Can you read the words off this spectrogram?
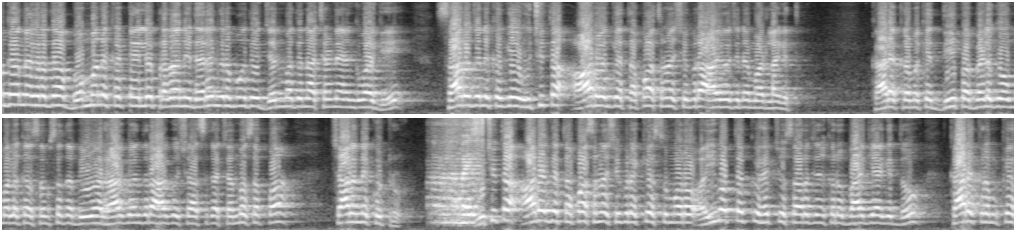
ಶಿವಮೊಗ್ಗ ನಗರದ ಬೊಮ್ಮನಕಟ್ಟೆಯಲ್ಲಿ ಪ್ರಧಾನಿ ನರೇಂದ್ರ ಮೋದಿ ಜನ್ಮದಿನಾಚರಣೆ ಅಂಗವಾಗಿ ಸಾರ್ವಜನಿಕರಿಗೆ ಉಚಿತ ಆರೋಗ್ಯ ತಪಾಸಣಾ ಶಿಬಿರ ಆಯೋಜನೆ ಮಾಡಲಾಗಿತ್ತು. ಕಾರ್ಯಕ್ರಮಕ್ಕೆ ದೀಪ ಬೆಳಗುವ ಮೂಲಕ ಸಂಸದ ಬಿ ಆರ್ ರಾಘವೇಂದ್ರ ಹಾಗೂ ಶಾಸಕ ಚನ್ನಬಸಪ್ಪ ಚಾಲನೆ ಕೊಟ್ಟರು. ಉಚಿತ ಆರೋಗ್ಯ ತಪಾಸಣಾ ಶಿಬಿರಕ್ಕೆ ಸುಮಾರು ಐವತ್ತಕ್ಕೂ ಹೆಚ್ಚು ಸಾರ್ವಜನಿಕರು ಭಾಗಿಯಾಗಿದ್ದು ಕಾರ್ಯಕ್ರಮಕ್ಕೆ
